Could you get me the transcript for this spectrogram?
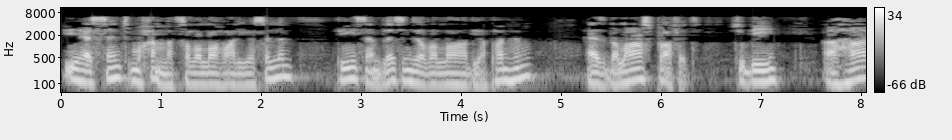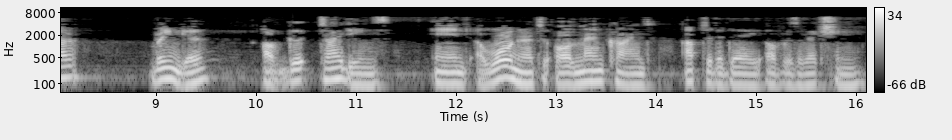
He has sent Muhammad sallallahu alaihi wasallam, peace and blessings of Allah be upon him, as the last prophet, to be a harbinger of good tidings and a warner to all mankind up to the day of resurrection.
